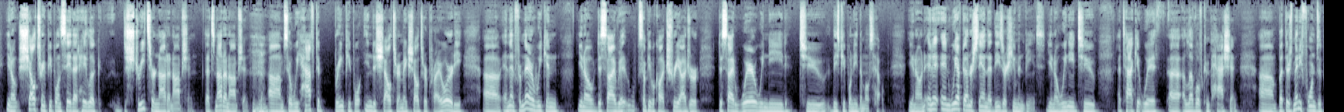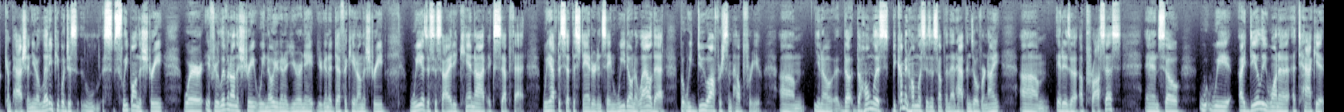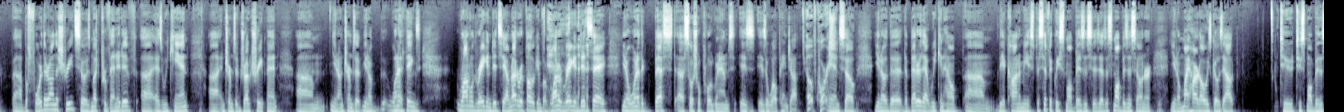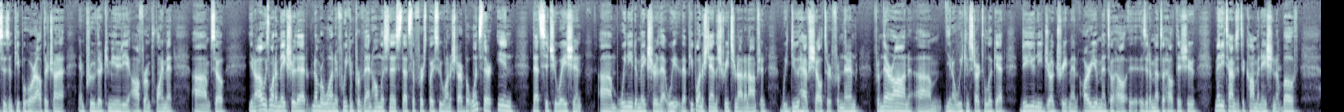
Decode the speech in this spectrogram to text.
you know, sheltering people and say that, hey, look, the streets are not an option. That's not an option. Um, so we have to bring people into shelter and make shelter a priority. Uh, and then from there, we can, you know, decide. Some people call it triage or decide where we need to. These people need the most help. You know, and and, and we have to understand that these are human beings. You know, we need to attack it with uh, a level of compassion. Um, but there's many forms of compassion. You know, letting people just l- sleep on the street. Where if you're living on the street, we know you're going to urinate, you're going to defecate on the street. We as a society cannot accept that. We have to set the standard and saying we don't allow that, but we do offer some help for you. Um, you know, the the homeless becoming homeless isn't something that happens overnight. Um, it is a, a process, and so we ideally want to attack it uh, before they're on the streets, so as much preventative uh, as we can uh, in terms of drug treatment. Um, you know, in terms of you know, one of the things Ronald Reagan did say. I'm not a Republican, but Ronald Reagan did say, you know, one of the best uh, social programs is is a well-paying job. Oh, of course. And so, you know, the the better that we can help um, the economy, specifically small businesses. As a small business owner, you know, my heart always goes out to to small businesses and people who are out there trying to improve their community, offer employment. Um, so, you know, I always want to make sure that number one, if we can prevent homelessness, that's the first place we want to start. But once they're in that situation, um, we need to make sure that we that people understand the streets are not an option. We do have shelter from there. From there on, um, you know, we can start to look at: Do you need drug treatment? Are you mental health? Is it a mental health issue? Many times, it's a combination of both.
